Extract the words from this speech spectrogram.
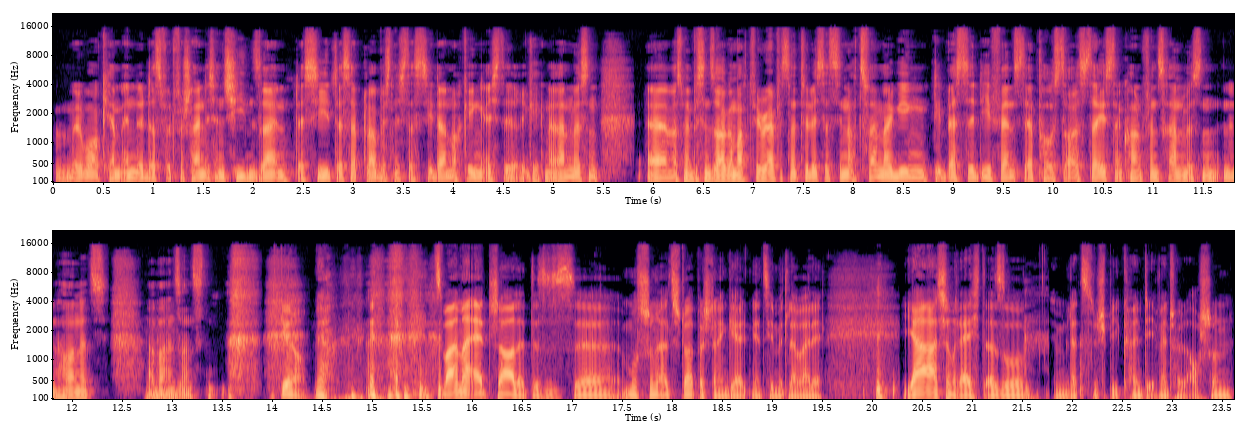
Milwaukee am Ende, das wird wahrscheinlich entschieden sein, der Seed. Deshalb glaube ich nicht, dass die dann noch gegen echte Gegner ran müssen. Äh, was mir ein bisschen Sorge macht für Raptors natürlich, dass sie noch zweimal gegen die beste Defense der Post-All-Star Eastern Conference ran müssen in den Hornets. Aber mhm. ansonsten. Genau, ja. zweimal at Charlotte, das ist, äh, muss schon als Stolperstein gelten jetzt hier mittlerweile. Ja, hast schon recht. Also im letzten Spiel könnte eventuell auch schon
